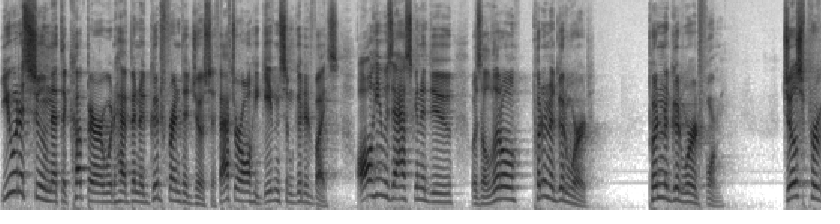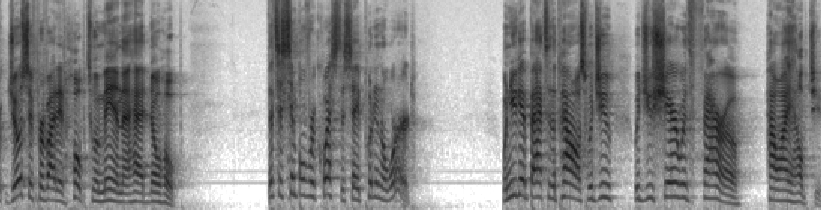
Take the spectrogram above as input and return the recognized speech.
You would assume that the cupbearer would have been a good friend to Joseph. After all, he gave him some good advice. All he was asking to do was a little, put in a good word. Put in a good word for me. Joseph provided hope to a man that had no hope. That's a simple request to say, put in a word. When you get back to the palace, would you, would you share with Pharaoh how I helped you?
